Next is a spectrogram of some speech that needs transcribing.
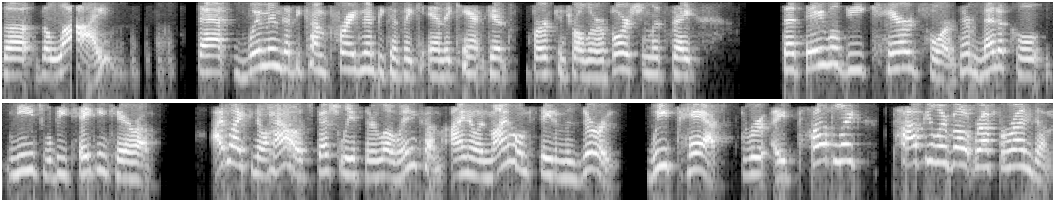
the, the lie that women that become pregnant because they and they can't get birth control or abortion, let's say, that they will be cared for. Their medical needs will be taken care of. I'd like to know how, especially if they're low income. I know in my home state of Missouri, we passed through a public popular vote referendum.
